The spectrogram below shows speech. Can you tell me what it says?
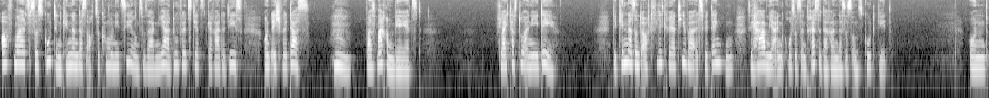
Oftmals ist es gut, den Kindern das auch zu kommunizieren, zu sagen, ja, du willst jetzt gerade dies und ich will das. Hm, was machen wir jetzt? Vielleicht hast du eine Idee, die Kinder sind oft viel kreativer, als wir denken. Sie haben ja ein großes Interesse daran, dass es uns gut geht. Und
